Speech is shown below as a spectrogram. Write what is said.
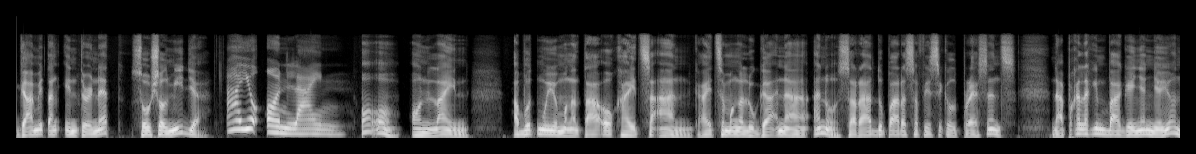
Gamit ang internet, social media. Ah, yung online. Oo, online. Abot mo yung mga tao kahit saan, kahit sa mga lugar na, ano, sarado para sa physical presence. Napakalaking bagay niyan ngayon.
